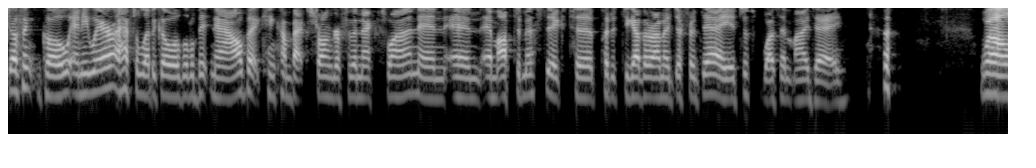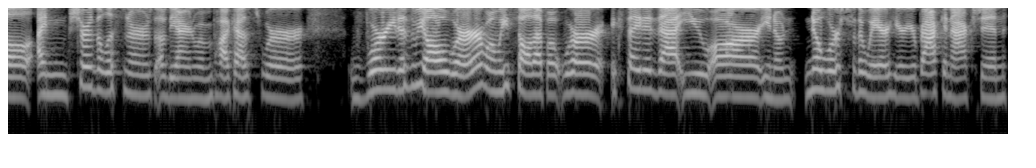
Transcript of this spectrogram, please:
doesn't go anywhere. I have to let it go a little bit now, but can come back stronger for the next one and and am optimistic to put it together on a different day. It just wasn't my day. well, I'm sure the listeners of the Iron Women podcast were worried as we all were when we saw that, but we're excited that you are, you know, no worse for the wear here. You're back in action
